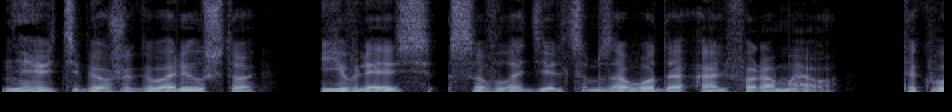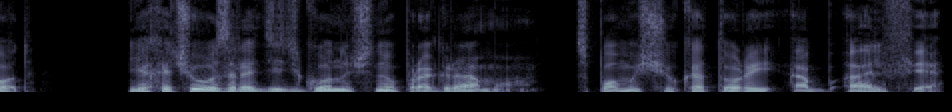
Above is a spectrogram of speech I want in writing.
я ведь тебе уже говорил, что являюсь совладельцем завода Альфа-Ромео. Так вот, я хочу возродить гоночную программу, с помощью которой об Альфе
